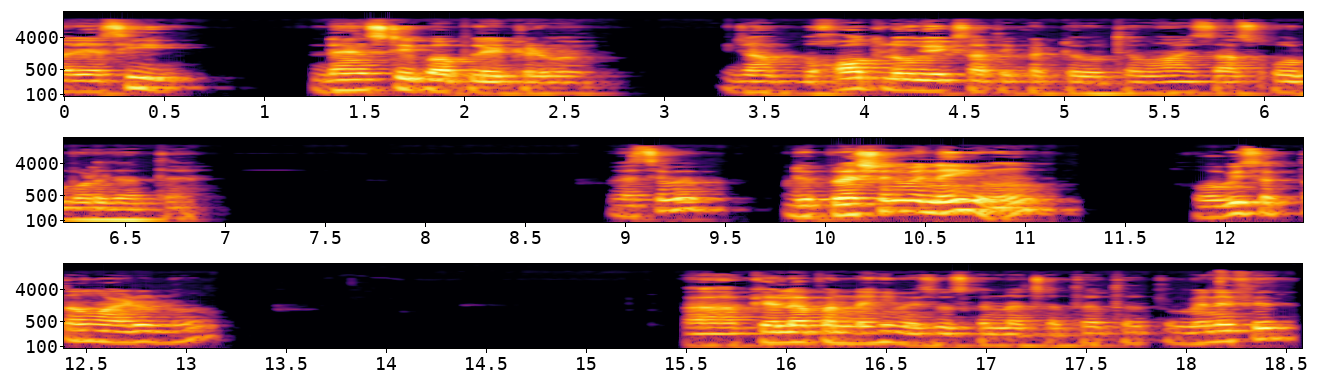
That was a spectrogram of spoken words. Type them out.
पर ऐसी डेंसिटी पॉपुलेटेड में, जहाँ बहुत लोग एक साथ इकट्ठे होते हैं, वहाँ एहसास और बढ़ जाता है। वैसे मैं डिप्रेशन में नहीं हूँ, हो भी सकता हूँ आई डोंट नो अकेलापन नहीं महसूस करना चाहता था तो मैंने फिर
